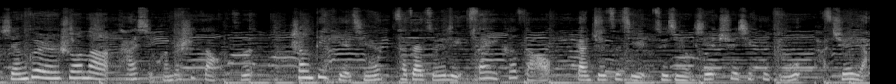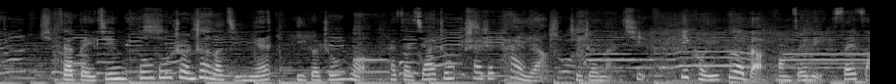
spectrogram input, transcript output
贤贵人说呢，他喜欢的是枣子。上地铁前，他在嘴里塞一颗枣，感觉自己最近有些血气不足，怕缺氧。在北京兜兜转转了几年，一个周末，他在家中晒着太阳，吹着暖气，一口一个的往嘴里塞枣。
